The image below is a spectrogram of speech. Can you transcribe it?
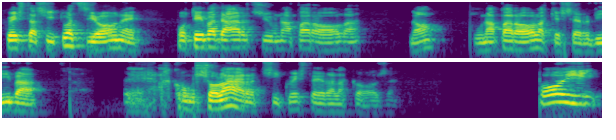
questa situazione, poteva darci una parola, no? Una parola che serviva eh, a consolarci, questa era la cosa. Poi,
